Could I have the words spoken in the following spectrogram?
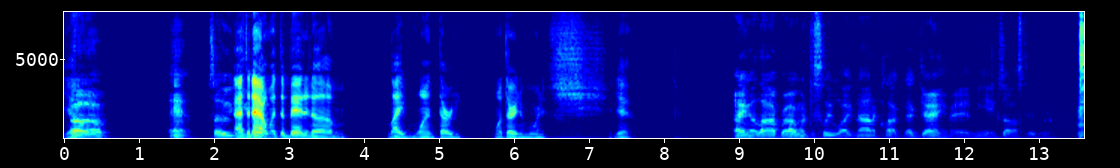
Yeah. Um. Damn. So After that, I went to bed at um like 1.30, 1.30 in the morning. Yeah. I ain't gonna lie, bro. I went to sleep like nine o'clock. That game had me exhausted, bro.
